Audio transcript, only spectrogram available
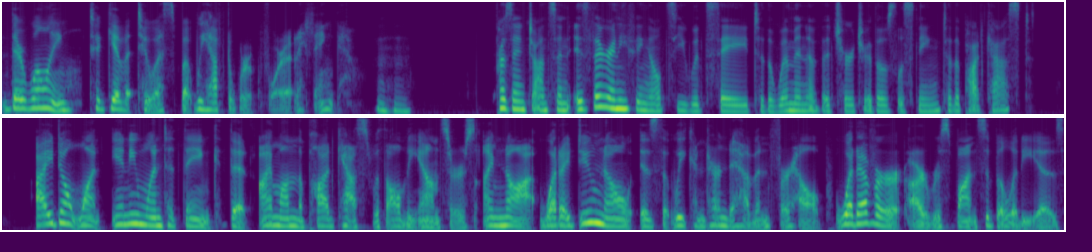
they're willing to give it to us, but we have to work for it, I think. hmm President Johnson, is there anything else you would say to the women of the church or those listening to the podcast? I don't want anyone to think that I'm on the podcast with all the answers. I'm not. What I do know is that we can turn to heaven for help, whatever our responsibility is.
